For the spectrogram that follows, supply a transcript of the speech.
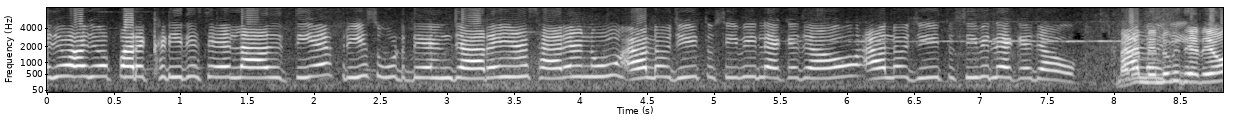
ਆਜੋ ਆਜੋ ਆਪਾਂ ਰੱਖੜੀ ਦੀ ਸੇਲ ਲਾ ਦਿੱਤੀ ਹੈ। ਫ੍ਰੀ ਸੂਟ ਦੇਣ ਜਾ ਰਹੇ ਹਾਂ ਸਾਰਿਆਂ ਨੂੰ। ਆ ਲਓ ਜੀ ਤੁਸੀਂ ਵੀ ਲੈ ਕੇ ਜਾਓ। ਆ ਲਓ ਜੀ ਤੁਸੀਂ ਵੀ ਲੈ ਕੇ ਜਾਓ। ਆਹ ਮੈਡਮ ਲਓ ਮੈਨੂੰ ਵੀ ਜੀ। ਦੇ ਦਿਓ।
